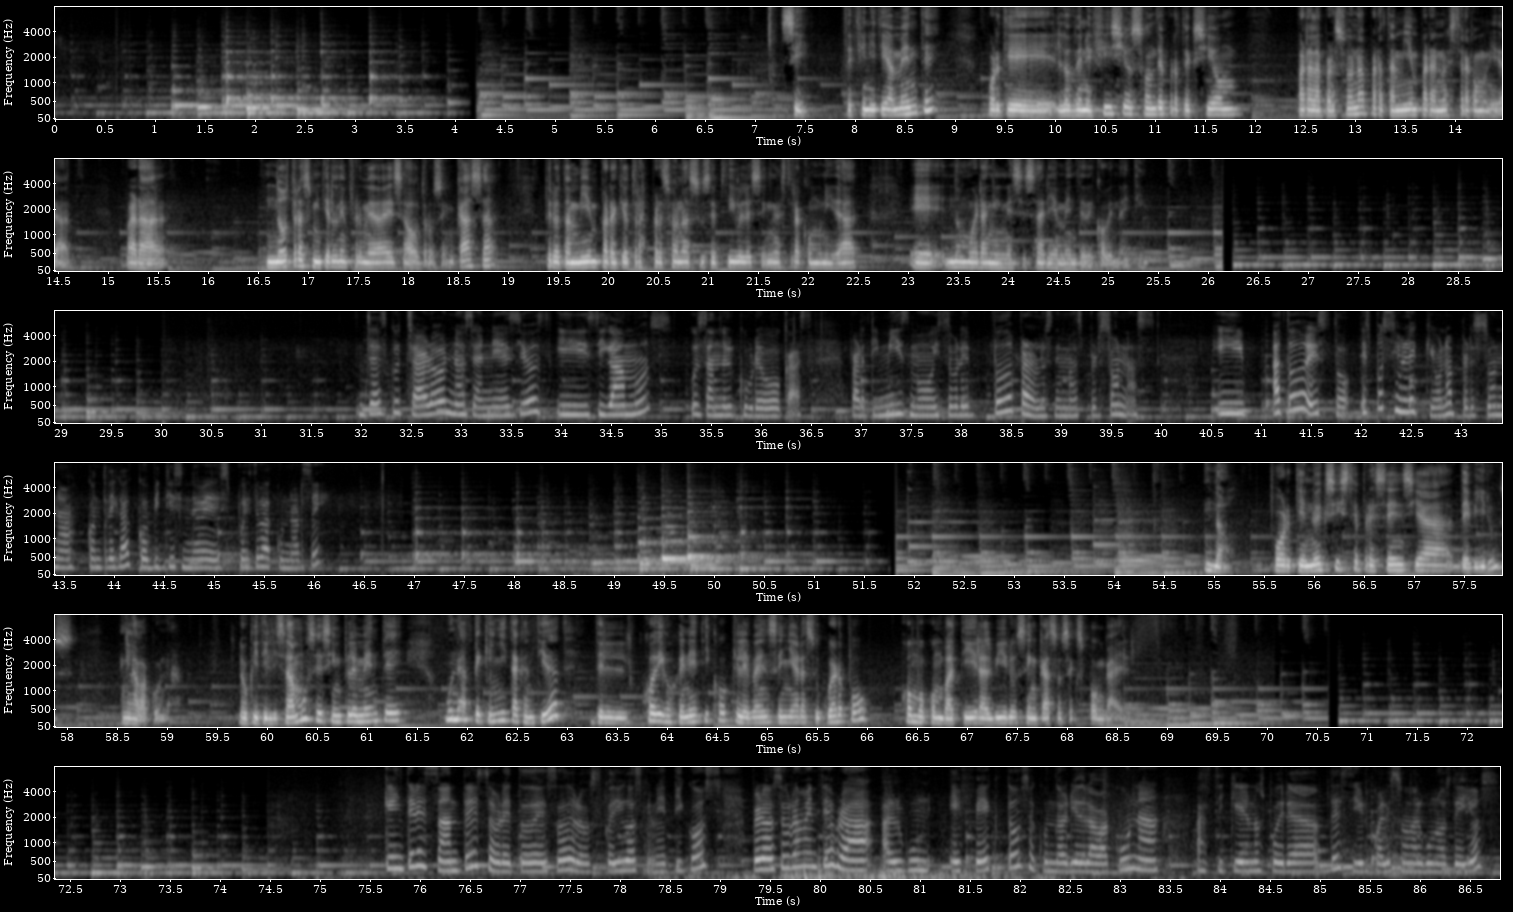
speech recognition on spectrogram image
Sí, definitivamente, porque los beneficios son de protección para la persona, para también para nuestra comunidad, para no transmitirle enfermedades a otros en casa, pero también para que otras personas susceptibles en nuestra comunidad eh, no mueran innecesariamente de COVID-19. Ya escucharon, no sean necios y sigamos usando el cubrebocas para ti mismo y sobre todo para las demás personas. Y a todo esto, ¿es posible que una persona contraiga COVID-19 después de vacunarse? Porque no existe presencia de virus en la vacuna. Lo que utilizamos es simplemente una pequeñita cantidad del código genético que le va a enseñar a su cuerpo cómo combatir al virus en caso se exponga a él. Qué interesante sobre todo eso de los códigos genéticos, pero seguramente habrá algún efecto secundario de la vacuna Así que nos podría decir cuáles son algunos de ellos.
